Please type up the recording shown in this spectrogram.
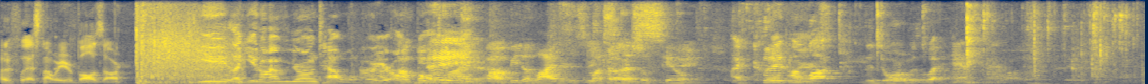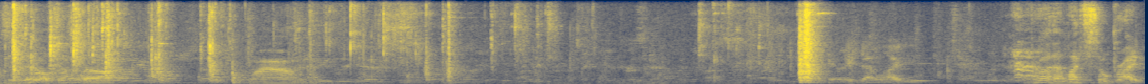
Hopefully that's not where your balls are. You like you don't have your own towel or your I'll own be Hey. I'll be the lighter. This is my Because- special skill. I couldn't unlock the door with wet hands, man. This isn't open, so. Wow. Can't leave that lighting. Bro, that light's so bright.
